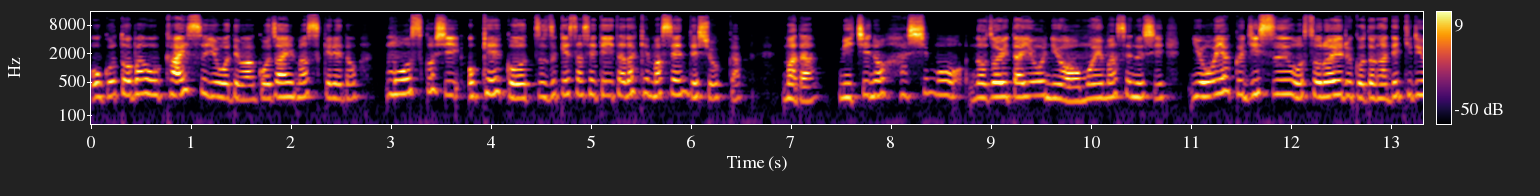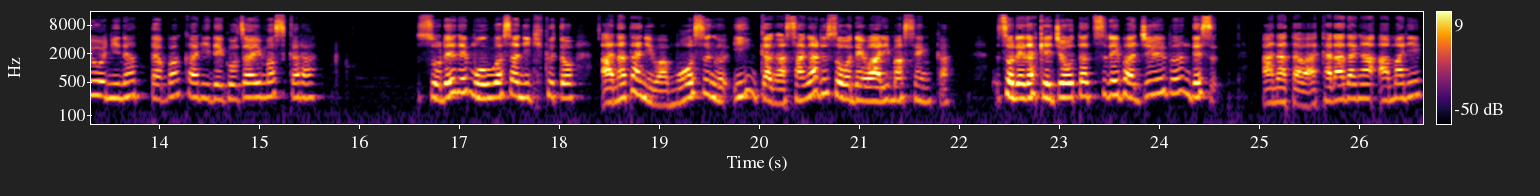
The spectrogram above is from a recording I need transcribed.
お言葉を返すようではございますけれど、もう少しお稽古を続けさせていただけませんでしょうか？まだ道の端も覗いたようには思えませぬしようやく字数を揃えることができるようになったばかりでございますから。それでも噂に聞くとあなたにはもうすぐ印価が下がるそうではありませんか。それだけ上達すれば十分です。あなたは体があまり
